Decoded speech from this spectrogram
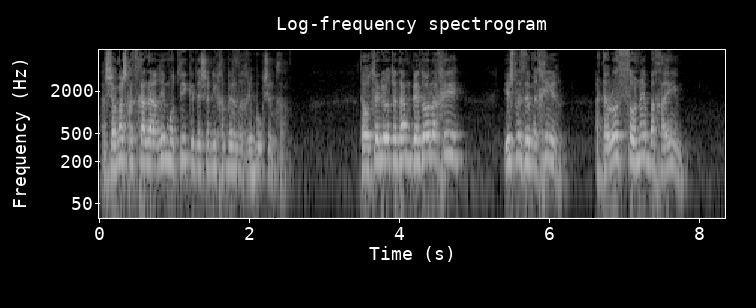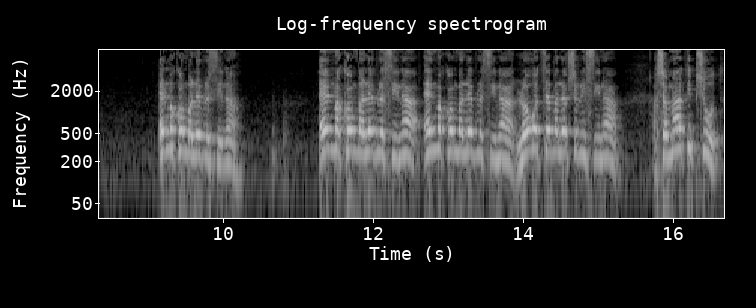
הנשמה שלך צריכה להרים אותי כדי שאני אקבל את החיבוק שלך. אתה רוצה להיות אדם גדול, אחי? יש לזה מחיר. אתה לא שונא בחיים. אין מקום בלב לשנאה. אין מקום בלב לשנאה. אין מקום בלב לשנאה. לא רוצה בלב שלי שנאה. עכשיו, מה הטיפשות?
